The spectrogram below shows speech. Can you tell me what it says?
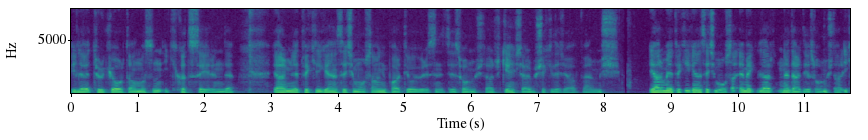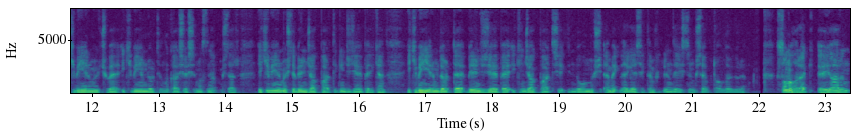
ile Türkiye ortalamasının iki katı seyrinde. Eğer milletvekili genel seçim olsa hangi partiye oy verirsiniz diye sormuşlar. Gençler bu şekilde cevap vermiş. Yarın milletvekili genel seçimi olsa emekliler ne der diye sormuşlar. 2023 ve 2024 yılının karşılaştırmasını yapmışlar. 2023'te 1. AK Parti 2. CHP iken 2024'te 1. CHP 2. AK Parti şeklinde olmuş. Emekliler gerçekten fikrini değiştirmişler bu tabloya göre. Son olarak e, yarın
